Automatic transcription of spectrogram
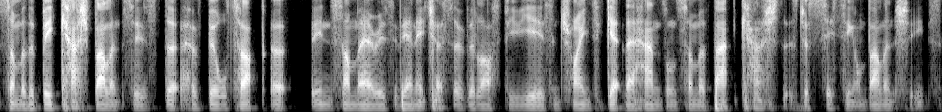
some of the big cash balances that have built up at, in some areas of the NHS over the last few years and trying to get their hands on some of that cash that's just sitting on balance sheets.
